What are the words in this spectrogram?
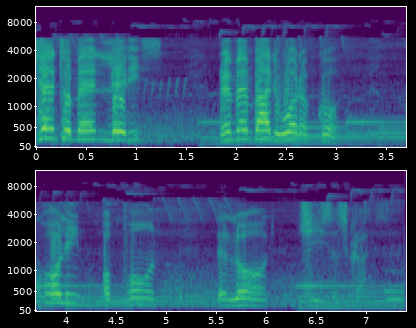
Gentlemen, ladies, remember the word of God. Calling upon the Lord Jesus Christ.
